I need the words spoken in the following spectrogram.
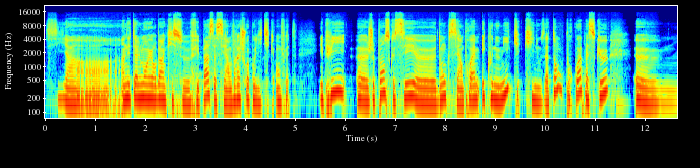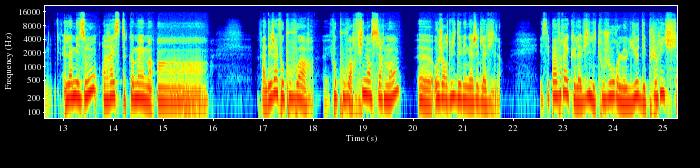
s'il y a un étalement urbain qui se fait pas, ça c'est un vrai choix politique en fait. Et puis euh, je pense que c'est euh, donc un problème économique qui nous attend. Pourquoi? Parce que euh, la maison reste quand même un. Enfin, déjà, il faut pouvoir, il faut pouvoir financièrement aujourd'hui déménager de la ville. Et c'est pas vrai que la ville est toujours le lieu des plus riches.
